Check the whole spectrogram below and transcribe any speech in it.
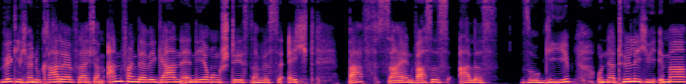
wirklich, wenn du gerade vielleicht am Anfang der veganen Ernährung stehst, dann wirst du echt baff sein, was es alles so gibt. Und natürlich, wie immer,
